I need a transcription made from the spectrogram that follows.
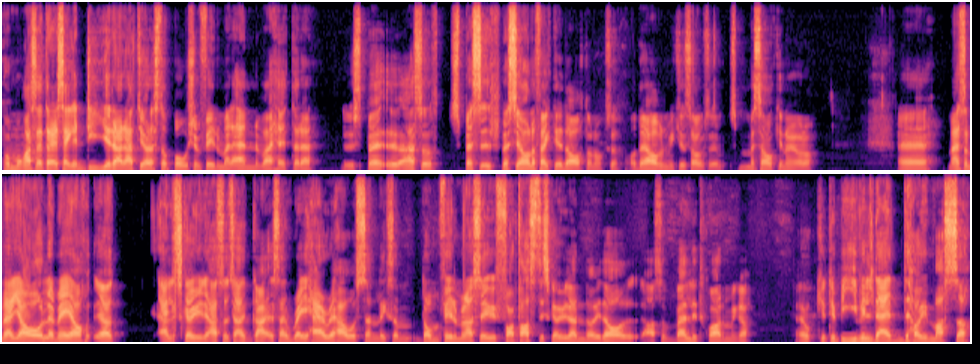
På många sätt är det säkert dyrare att göra stop motion-filmer än, vad heter det, Spe, alltså spe, specialeffekter i datorn också. Och det har väl mycket med saken att göra. Uh, men som jag, jag håller med, jag, jag älskar ju alltså så här, så här Ray Harryhausen, liksom, de filmerna ser ju fantastiska ut ändå idag, alltså väldigt charmiga. Och typ Evil Dead har ju massa,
